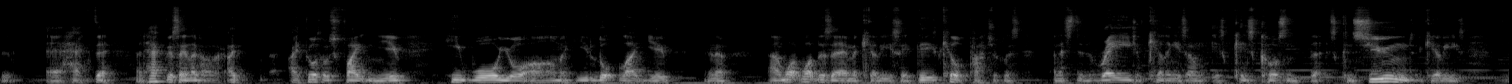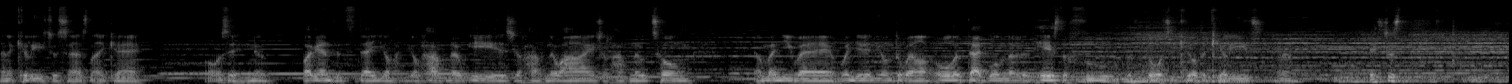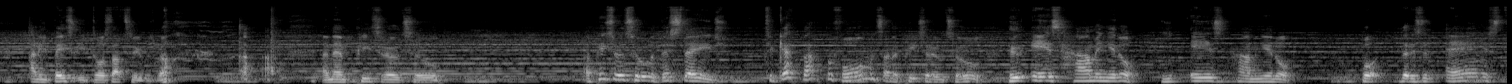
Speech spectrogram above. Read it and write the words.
with uh, Hector, and Hector saying like, "I I thought I was fighting you. He wore your armor. He looked like you, you know." And what what does um, Achilles say? He's killed Patroclus, and it's the rage of killing his own his, his cousin that's consumed Achilles. And Achilles just says like, uh, "What was it? You know, by the end of today, you'll you'll have no ears, you'll have no eyes, you'll have no tongue." And when you uh, when you're in the underworld, all the dead will know that here's the fool that thought he killed Achilles. It's just, and he basically does that to him as well. and then Peter O'Toole, and Peter O'Toole at this stage, to get that performance out of Peter O'Toole, who is hamming it up, he is hamming it up, but there is an earnest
